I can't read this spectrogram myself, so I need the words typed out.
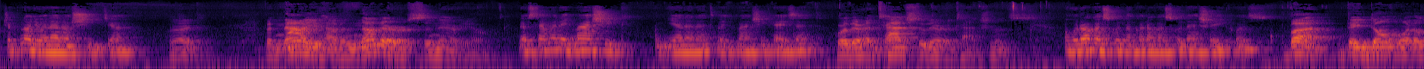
Csak nagyon lelassítja. Right? But now you have another scenario De aztán van egy másik jelenet, vagy másik helyzet, where they're attached to their attachments, ahol ragaszkodnak a ragaszkodásaikhoz, but they don't want to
